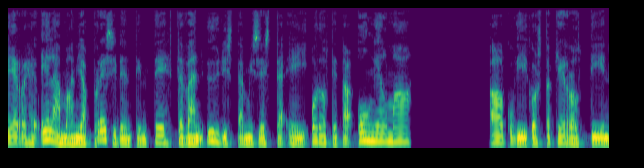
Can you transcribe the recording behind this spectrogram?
Perheelämän ja presidentin tehtävän yhdistämisestä ei odoteta ongelmaa. Alkuviikosta kerrottiin,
